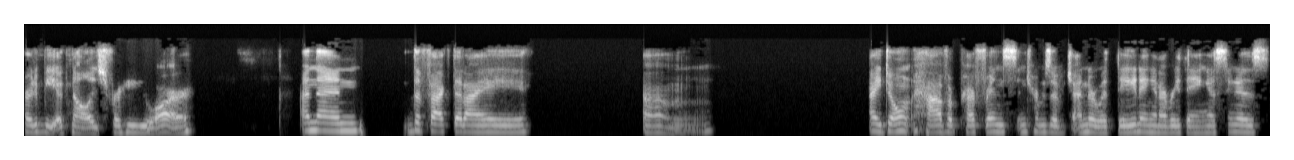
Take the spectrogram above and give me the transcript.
or to be acknowledged for who you are. And then the fact that i um i don't have a preference in terms of gender with dating and everything as soon as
